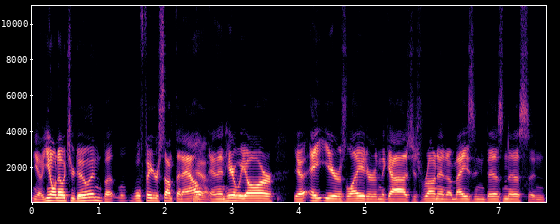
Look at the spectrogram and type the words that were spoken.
you know, you don't know what you're doing, but we'll figure something out. Yeah. And then here we are, you know, eight years later, and the guy's just running an amazing business and,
